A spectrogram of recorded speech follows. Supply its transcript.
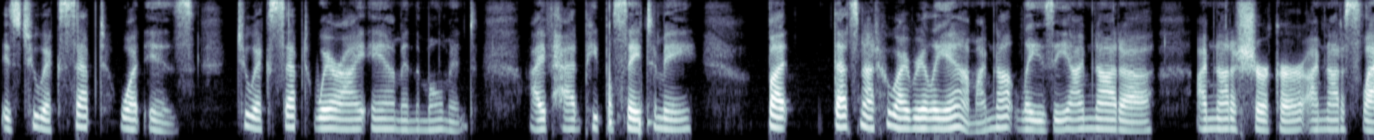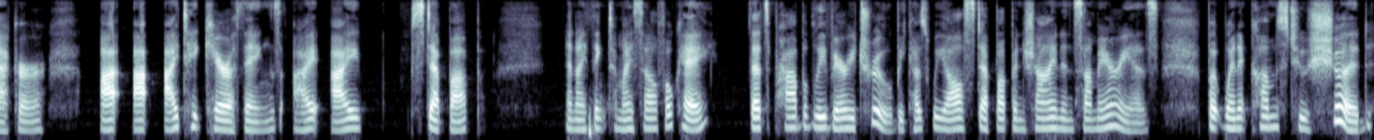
is to accept what is, to accept where I am in the moment. I've had people say to me, but that's not who I really am. I'm not lazy. I'm not a I'm not a shirker. I'm not a slacker. I, I, I take care of things. I, I step up and I think to myself, okay, that's probably very true because we all step up and shine in some areas. But when it comes to should,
